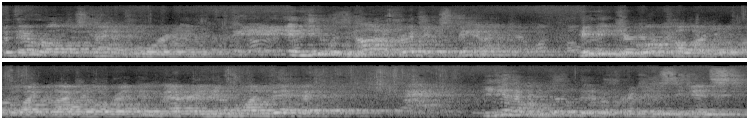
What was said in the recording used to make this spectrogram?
but they were all just kind of poor. And, and he was not a prejudiced man. He didn't care what color you were, white, black, yellow, red, didn't matter to him one bit. But he did have a little bit of a prejudice against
